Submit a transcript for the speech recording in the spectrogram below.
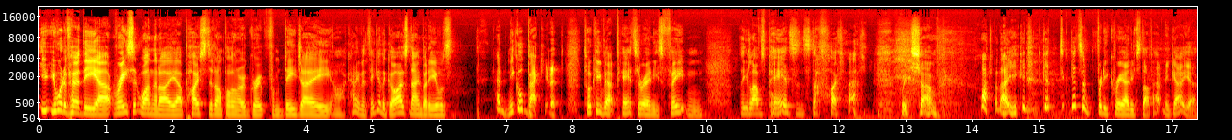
you would have heard the uh, recent one that I uh, posted on a group from DJ. Oh, I can't even think of the guy's name, but he was had Nickelback in it, talking about pants around his feet and he loves pants and stuff like that. Which um, I don't know. You can get get some pretty creative stuff happening, can't you?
